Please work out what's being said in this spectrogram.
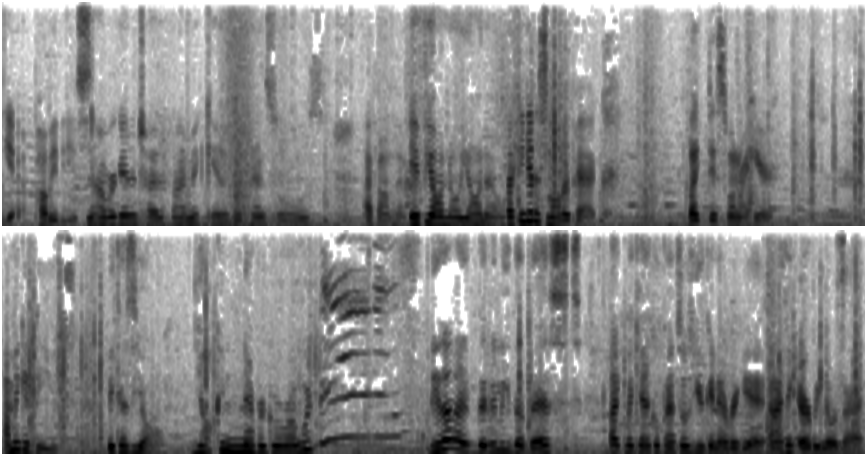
yeah, probably these. Now we're going to try to find mechanical pencils. I found them. If y'all know, y'all know. I can get a smaller pack like this one right here. I'm going to get these because y'all, y'all can never go wrong with these. These are like literally the best like mechanical pencils you can never get and i think everybody knows that.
